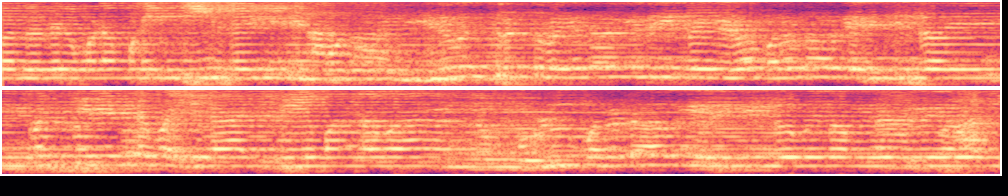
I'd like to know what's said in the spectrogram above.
வந்து திருமணம் முடித்தீர்கள். இப்போது உனக்கு இருபத்தி ரெண்டு வயதாகுது இளம் மரடாக இருக்கின்றாய். முப்பத்தி ரெண்டு வயதாச்சு மன்னவா. இன்னும் முழு மரடாக இருக்கின்றோமே நாம் இரண்டு பேரும்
